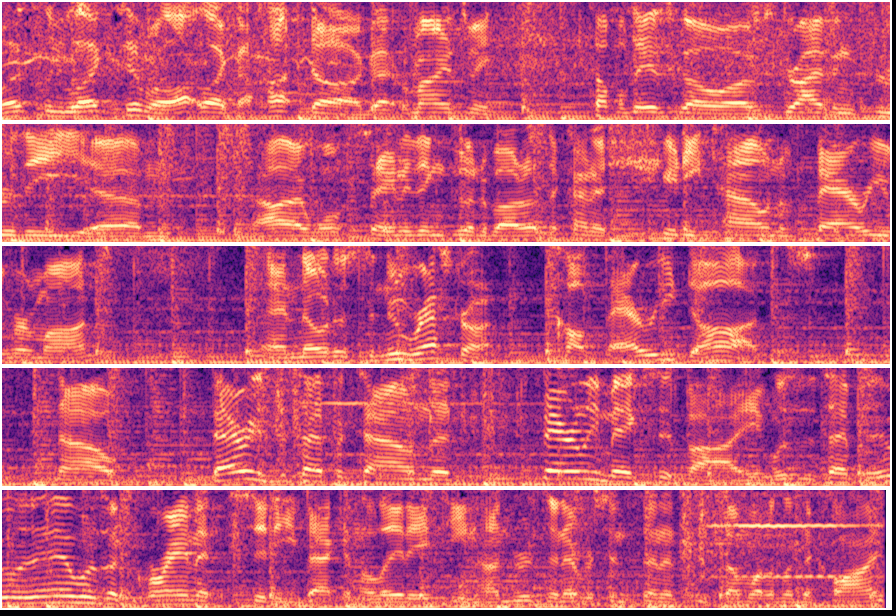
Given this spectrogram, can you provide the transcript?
Wesley likes him a lot like a hot dog. That reminds me, a couple days ago, I was driving through the, um, I won't say anything good about it, the kind of shitty town of Barre, Vermont, and noticed a new restaurant called Barre Dogs. Now, Barre's the type of town that barely makes it by. It was the type. It was, it was a granite city back in the late 1800s, and ever since then, it's been somewhat on the decline.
